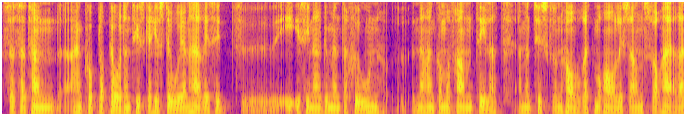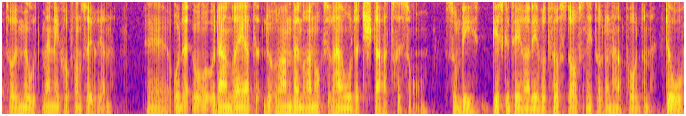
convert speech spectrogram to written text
Så, så att han, han kopplar på den tyska historien här i, sitt, eh, i, i sin argumentation när han kommer fram till att ja, men Tyskland har ett moraliskt ansvar här att ta emot människor från Syrien. Eh, och, det, och det andra är att då använder han också det här ordet Staatsräson som vi diskuterade i vårt första avsnitt av den här podden. Då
